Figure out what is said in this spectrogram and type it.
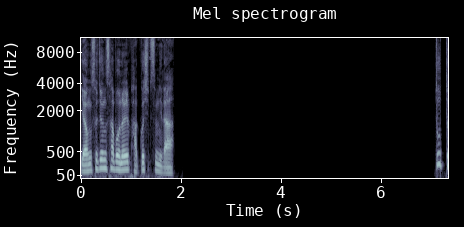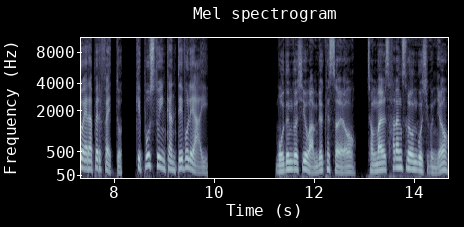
영수증 사본을 받고 싶습니다. Tutto era perfetto. Che posto incantevole hai. 모든 것이 완벽했어요. 정말 사랑스러운 곳이군요.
